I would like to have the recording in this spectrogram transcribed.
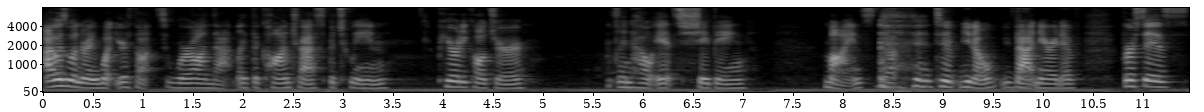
I was wondering what your thoughts were on that, like the contrast between purity culture and how it's shaping minds to you know that narrative versus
